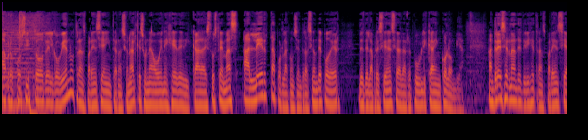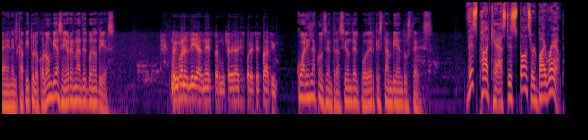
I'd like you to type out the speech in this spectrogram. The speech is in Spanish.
A propósito del gobierno, Transparencia Internacional, que es una ONG dedicada a estos temas, alerta por la concentración de poder desde la presidencia de la República en Colombia. Andrés Hernández dirige Transparencia en el capítulo Colombia. Señor Hernández, buenos días. Muy buenos días, Néstor. Muchas gracias por este espacio. ¿Cuál es la concentración del poder que están viendo ustedes? This podcast is sponsored by Ramp.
